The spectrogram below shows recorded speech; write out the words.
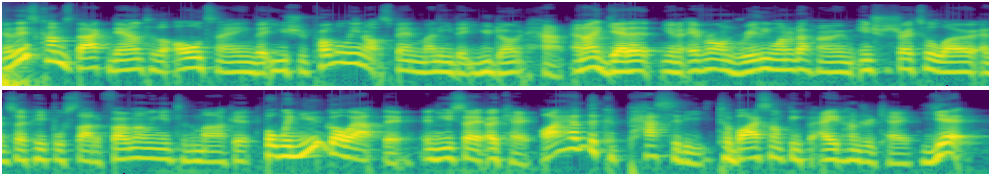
Now this comes back down to the old saying that you should probably not spend money that you don't have. And I get it, you know, everyone really wanted a home, interest rates were low, and so people started FOMOing into the market. But when you go out there and you say, okay, I have the capacity to buy something for 800K, yet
